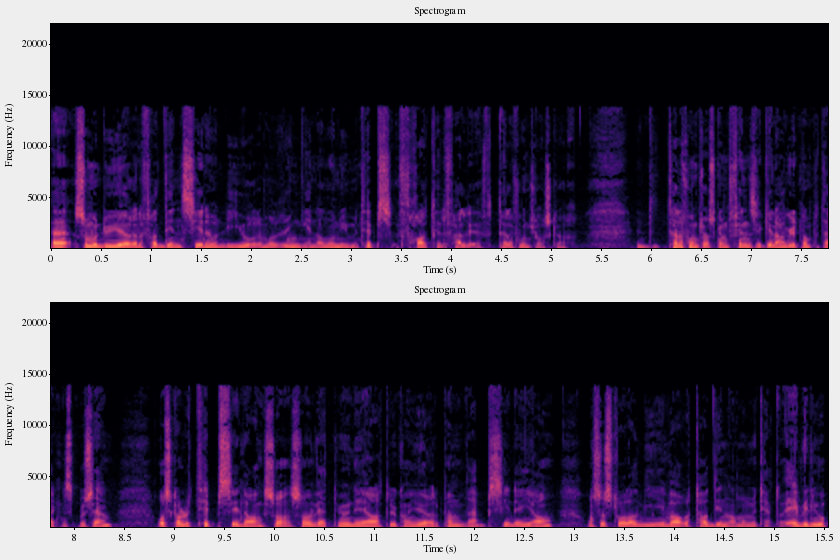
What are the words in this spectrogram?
Eh, så må du gjøre det fra din side, og de gjorde det med å ringe inn anonyme tips fra tilfeldige telefonkiosker. Telefonkiosken finnes ikke i dag utenom på Teknisk museum. Og skal du tipse i dag, så, så, vet vi jo det at du kan gjøre det på en webside, ja. Og så står det at vi ivaretar din anonymitet. Og jeg vil jo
